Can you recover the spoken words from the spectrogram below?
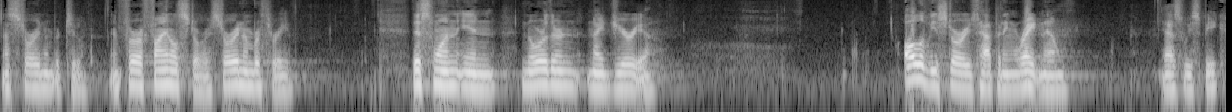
That's story number two. And for a final story, story number three. This one in northern Nigeria. All of these stories happening right now as we speak.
